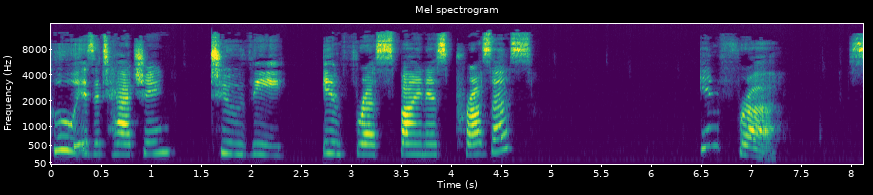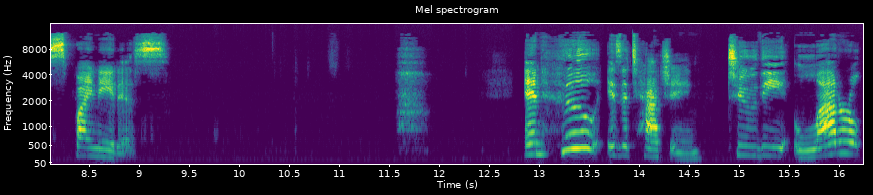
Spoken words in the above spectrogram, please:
Who is attaching to the infraspinous process? Infraspinatus. And who is attaching to the lateral,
